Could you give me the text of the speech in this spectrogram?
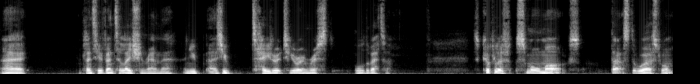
uh, plenty of ventilation around there. And you, as you tailor it to your own wrist, all the better. There's a couple of small marks. That's the worst one,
